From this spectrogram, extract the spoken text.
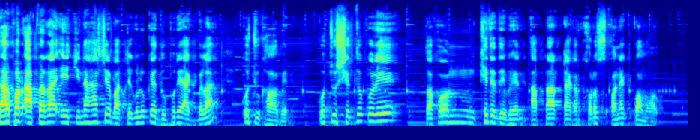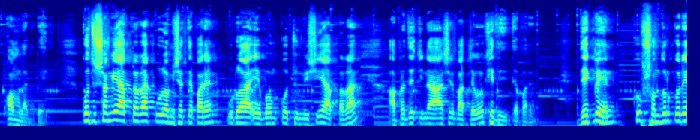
তারপর আপনারা এই চীনা হাঁসের বাচ্চাগুলোকে দুপুরে একবেলা কচু খাওয়াবেন। কচু সেদ্ধ করে তখন খেতে দেবেন, আপনার টাকার খরচ অনেক কম হবে কম লাগবে। কচুর সঙ্গে আপনারা কুড়া মিশাতে পারেন, কুড়া এবং কচু মিশিয়ে আপনারা আপনাদের চীনা হাঁসের বাচ্চাগুলো খেতে দিতে পারেন। দেখবেন খুব সুন্দর করে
